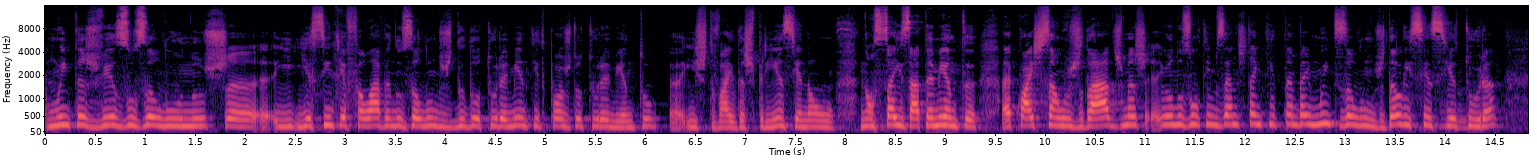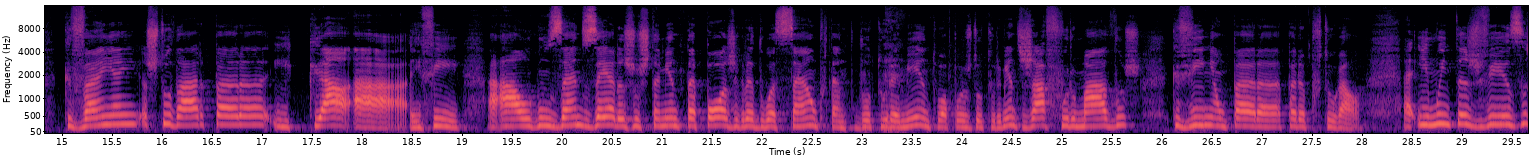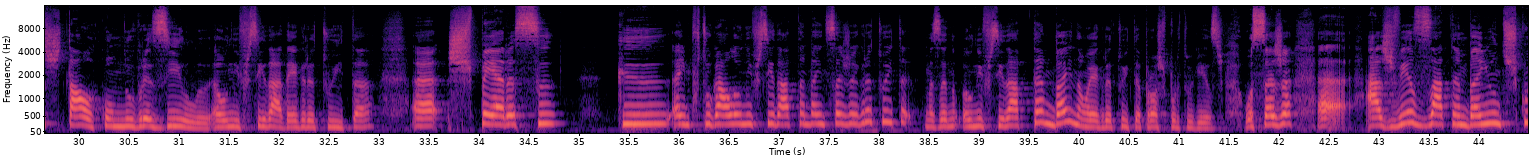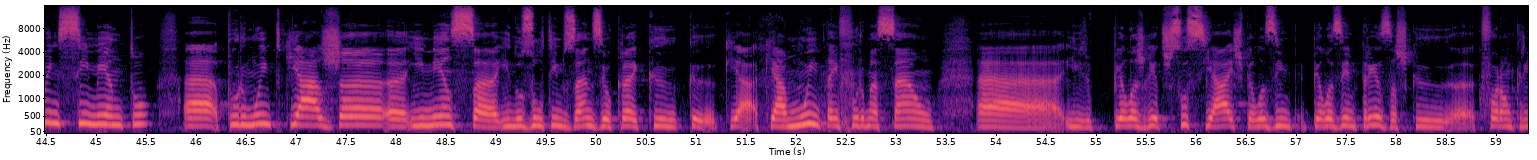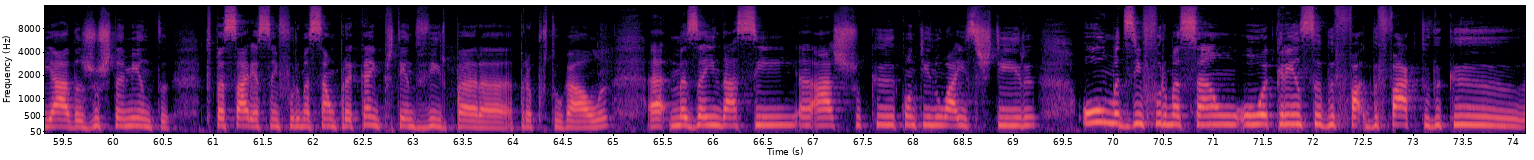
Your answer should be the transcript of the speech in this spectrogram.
muitas vezes os alunos e, a Cíntia falava nos alunos de doutoramento e de pós-doutoramento, eh, isto vai da experiência, não, não sei exatamente eh, quais são os dados, mas eu nos últimos anos tenho tido também muitos alunos da licenciatura que vêm estudar para e que há, há, enfim, há alguns anos era justamente da pós-graduação, portanto, doutoramento ou pós-doutoramento, já formados que vinham para, para Portugal. Ah, e muitas vezes, tal como no Brasil a universidade é gratuita, ah, espera-se que em Portugal a universidade também seja gratuita, mas a universidade também não é gratuita para os portugueses. Ou seja, ah, às vezes há também um desconhecimento, ah, por muito que haja ah, imensa, e nos últimos anos eu creio que, que, que, há, que há muita informação e pelas redes sociais, pelas, pelas empresas que, que foram criadas justamente de passar essa informação para quem pretende vir para, para Portugal. Ah, mas ainda assim ah, acho que continua a existir ou uma desinformação ou a crença de, fa de, facto de que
